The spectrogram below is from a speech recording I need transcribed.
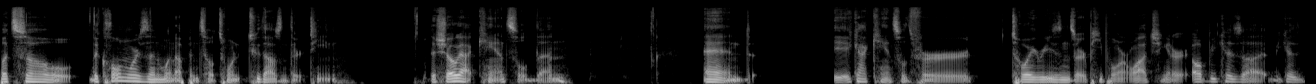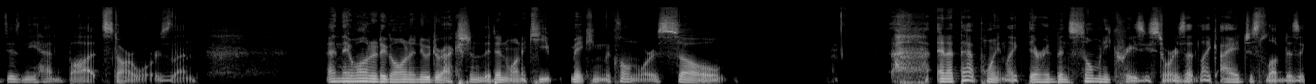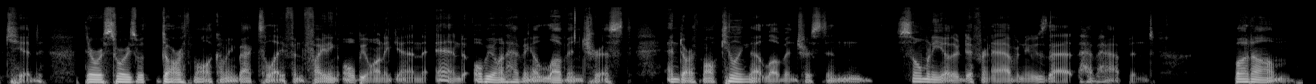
but so the Clone Wars then went up until 20, 2013. The show got canceled then. And it got canceled for toy reasons or people weren't watching it or oh because uh because Disney had bought Star Wars then. And they wanted to go in a new direction. They didn't want to keep making the Clone Wars. So and at that point like there had been so many crazy stories that like I had just loved as a kid. There were stories with Darth Maul coming back to life and fighting Obi-Wan again and Obi-Wan having a love interest and Darth Maul killing that love interest and so many other different avenues that have happened. But um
